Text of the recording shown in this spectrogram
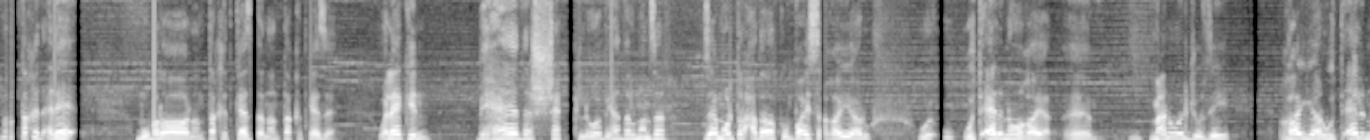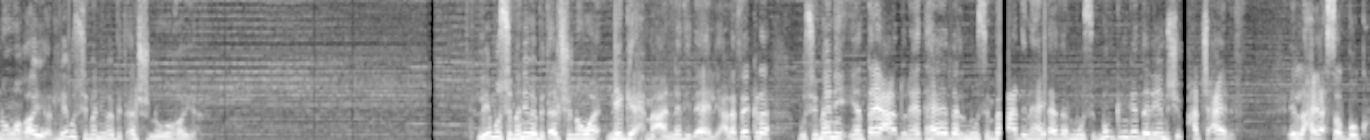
ننتقد أداء مباراة ننتقد كذا ننتقد كذا. ولكن بهذا الشكل وبهذا المنظر. زي ما قلت لحضراتكم فايسا غير واتقال إن هو غير. آه، مانويل جوزيه غير واتقال إن هو غير. ليه موسيماني ما بيتقالش إن هو غير؟ ليه موسيماني ما بيتقالش إن هو نجح مع النادي الأهلي؟ على فكرة موسيماني ينتهي عقده نهاية هذا الموسم بعد نهاية هذا الموسم. ممكن جدا يمشي محدش عارف إيه اللي هيحصل بكرة.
